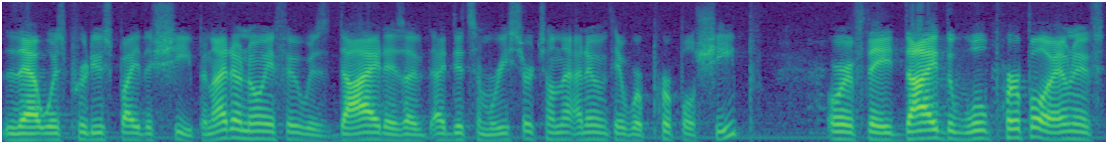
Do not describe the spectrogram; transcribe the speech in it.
that was produced by the sheep. And I don't know if it was dyed, as I, I, did some research on that. I don't know if they were purple sheep or if they dyed the wool purple. I don't know if,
